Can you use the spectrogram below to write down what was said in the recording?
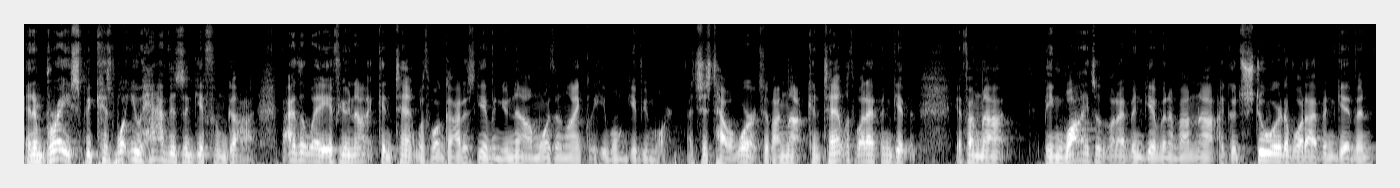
and embrace, because what you have is a gift from God. By the way, if you're not content with what God has given you now, more than likely He won't give you more. That's just how it works. If I'm not content with what I've been given, if I'm not being wise with what I've been given, I'm not a good steward of what I've been given,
